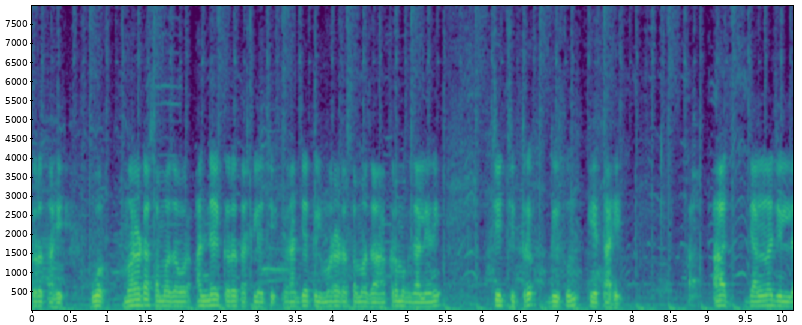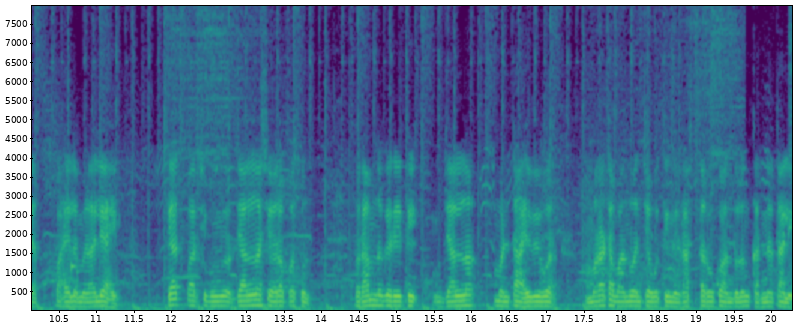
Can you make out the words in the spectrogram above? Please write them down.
करत आहे व मराठा समाजावर अन्याय करत असल्याचे राज्यातील मराठा समाज हा आक्रमक झाल्याने चे चित्र दिसून येत आहे. आज जालना जिल्ह्यात पाहायला मिळाले आहे. त्याच पार्श्वभूमीवर जालना शहरापासून रामनगर येथे जालना मंठा हायवेवर मराठा बांधवांच्या वतीने रास्ता रोको आंदोलन करण्यात आले.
